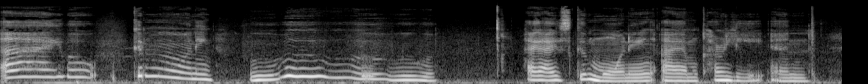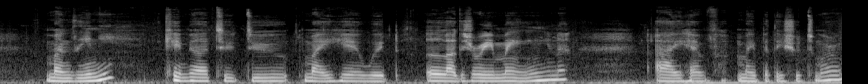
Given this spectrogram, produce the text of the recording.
I will. Good morning. Ooh. Hi guys, good morning. I am currently in Manzini came here to do my hair with luxury mane i have my birthday shoot tomorrow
